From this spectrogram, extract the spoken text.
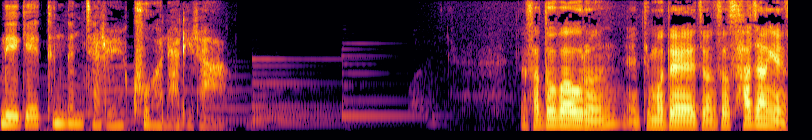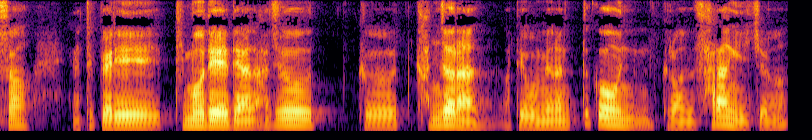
네게 듣는 자를 구원하리라. 사도 바울은 디모데전서 4장에서 특별히 디모데에 대한 아주 그 간절한 어떻게 보면은 뜨거운 그런 사랑이죠.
